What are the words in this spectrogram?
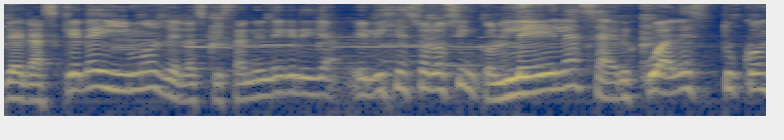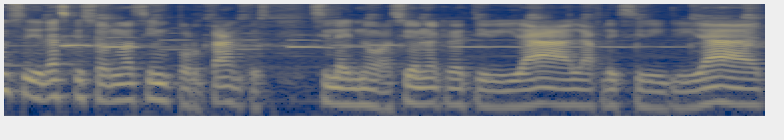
de las que leímos, de las que están en negrilla, elige solo cinco. Léelas a ver cuáles tú consideras que son más importantes. Si la innovación, la creatividad, la flexibilidad,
